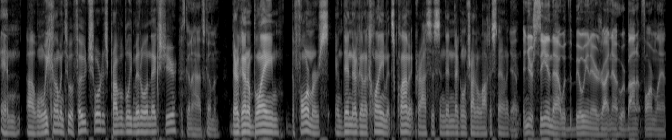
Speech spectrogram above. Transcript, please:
And uh, when we come into a food shortage, probably middle of next year, It's gonna have it's coming. they're going to blame the farmers, and then they're going to claim it's climate crisis, and then they're going to try to lock us down again. Yeah. And you're seeing that with the billionaires right now who are buying up farmland.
